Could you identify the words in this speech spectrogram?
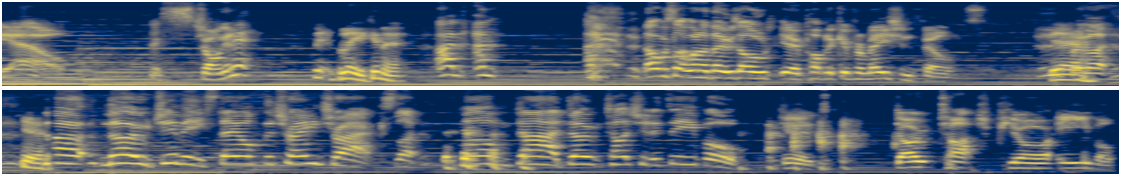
It's strong, isn't it? Bit bleak, isn't it? And and that was like one of those old, you know, public information films. Yeah, like, yeah. no, no, Jimmy, stay off the train tracks. Like, Mom, Dad, don't touch it, it's evil. Kids, don't touch pure evil.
